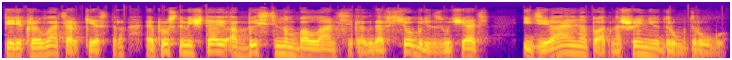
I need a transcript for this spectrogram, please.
перекрывать оркестр. Я просто мечтаю об истинном балансе, когда все будет звучать идеально по отношению друг к другу.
